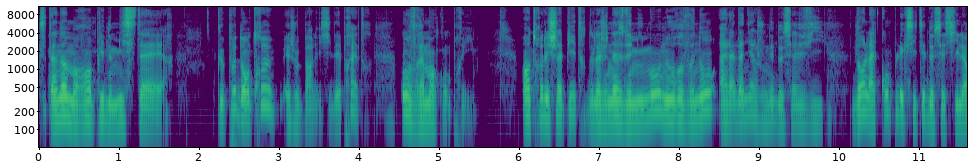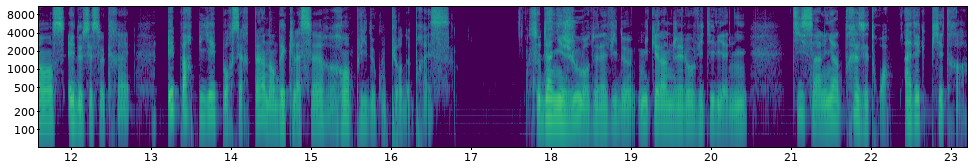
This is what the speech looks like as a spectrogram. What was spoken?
C'est un homme rempli de mystères, que peu d'entre eux, et je parle ici des prêtres, ont vraiment compris. Entre les chapitres de la jeunesse de Mimo, nous revenons à la dernière journée de sa vie, dans la complexité de ses silences et de ses secrets, éparpillés pour certains dans des classeurs remplis de coupures de presse. Ce dernier jour de la vie de Michelangelo Vitiliani tisse un lien très étroit avec Pietra,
